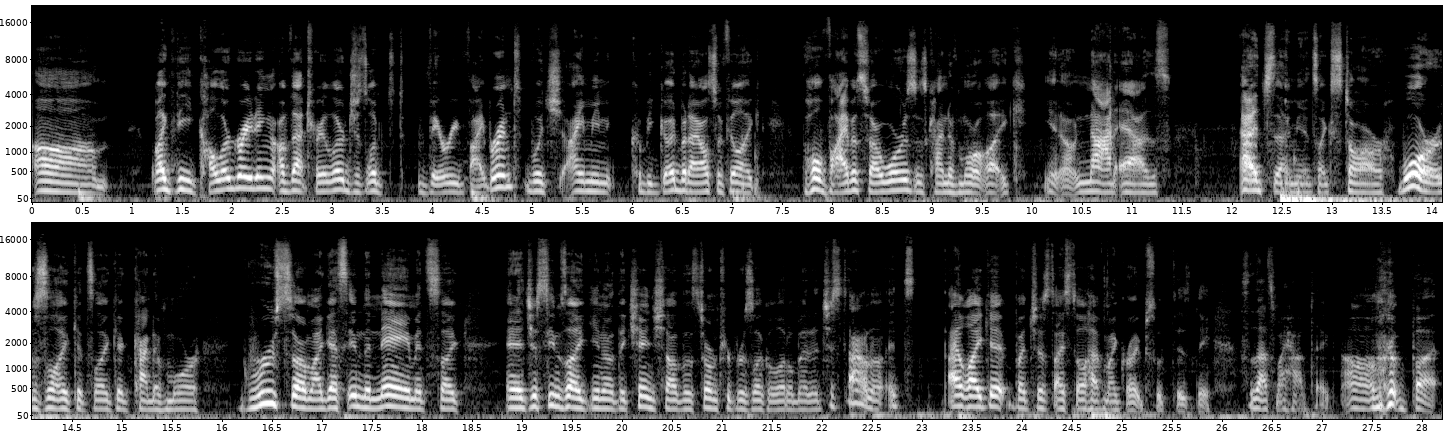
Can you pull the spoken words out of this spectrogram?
Um, like the color grading of that trailer just looked very vibrant, which I mean could be good, but I also feel like the whole vibe of Star Wars is kind of more like you know not as it's I mean it's like Star Wars, like it's like a kind of more gruesome, I guess, in the name. It's like, and it just seems like you know they changed how the stormtroopers look a little bit. It's just I don't know. It's I like it, but just I still have my gripes with Disney, so that's my hot take. Um, but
